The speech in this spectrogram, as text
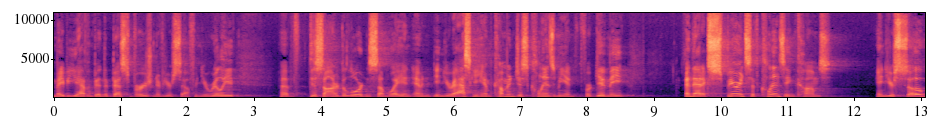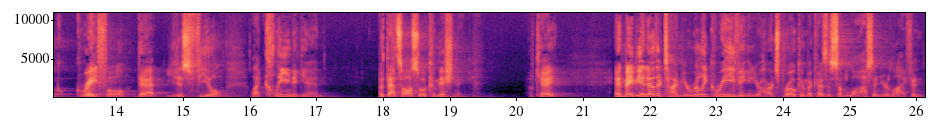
maybe you haven't been the best version of yourself and you're really have dishonored the Lord in some way, and, and, and you're asking Him, come and just cleanse me and forgive me. And that experience of cleansing comes, and you're so grateful that you just feel like clean again. But that's also a commissioning, okay? And maybe another time you're really grieving and your heart's broken because of some loss in your life. And,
